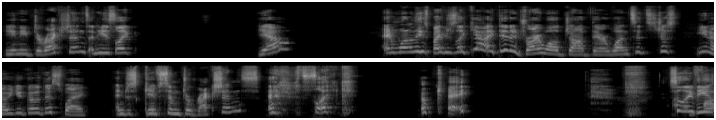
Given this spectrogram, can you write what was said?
you need directions?" And he's like, "Yeah." And one of these bikers is like, "Yeah, I did a drywall job there once. It's just you know, you go this way." And just gives him directions, and it's like, okay. So these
